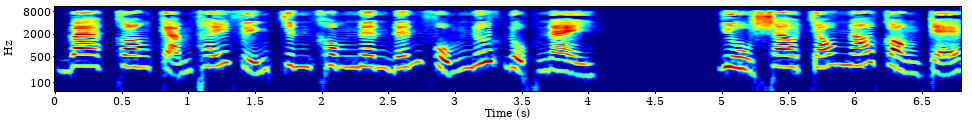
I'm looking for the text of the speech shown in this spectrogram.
Ba con cảm thấy Viễn Chinh không nên đến vũng nước đục này. Dù sao cháu nó còn trẻ,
